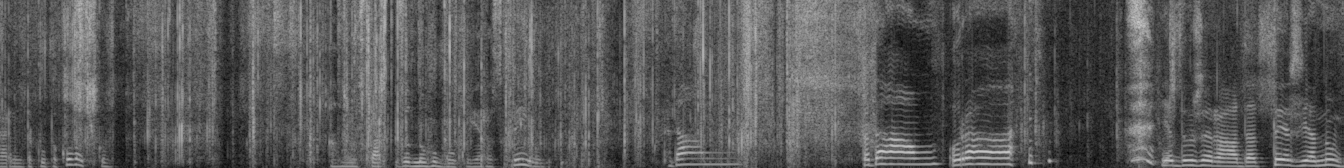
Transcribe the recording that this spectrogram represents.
гарну таку упаковочку. Але ось так з одного боку я розкрию. Та-дам! Та-дам! Ура! Я дуже рада. Теж я, ну,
